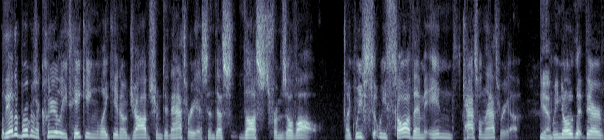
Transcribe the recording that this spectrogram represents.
Well, the other brokers are clearly taking like you know jobs from Denathrius and thus thus from Zovaal. Like we've we saw them in Castle Nathria. Yeah. We know that they're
